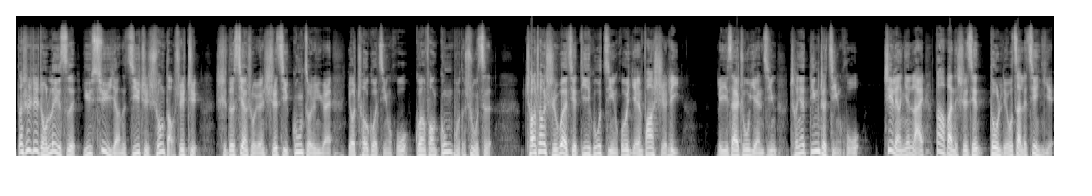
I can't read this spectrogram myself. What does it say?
但是这种类似于蓄养的机制双导师制，使得橡树园实际工作人员要超过锦湖官方公布的数字，常常使外界低估锦湖的研发实力。李在洙眼睛常年盯着锦湖，这两年来大半的时间都留在了建业，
